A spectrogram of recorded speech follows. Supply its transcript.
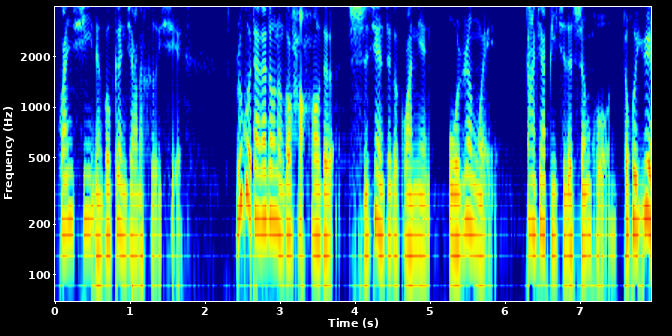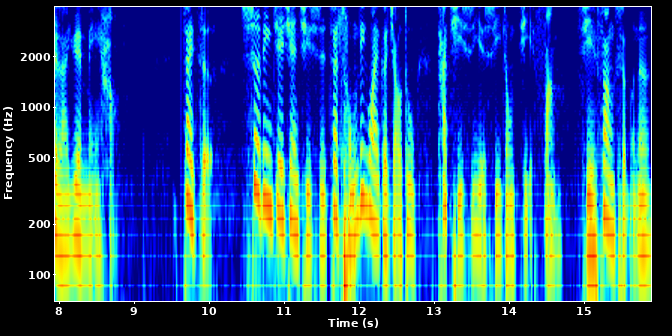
关系能够更加的和谐。如果大家都能够好好的实践这个观念，我认为大家彼此的生活都会越来越美好。再者，设定界限，其实再从另外一个角度，它其实也是一种解放。解放什么呢？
